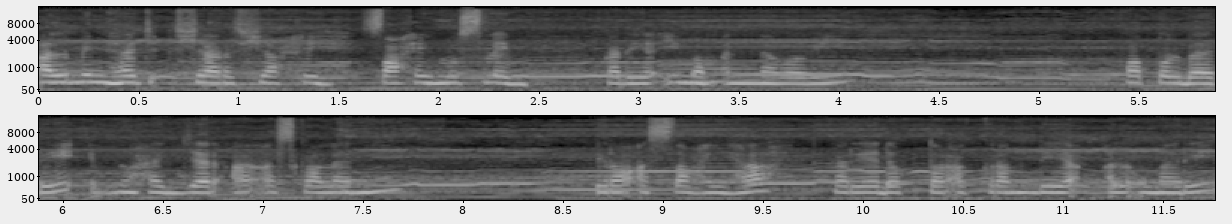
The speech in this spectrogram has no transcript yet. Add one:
Al-Minhaj Syar Syahih Sahih Muslim karya Imam An-Nawawi. Fatul Bari Ibnu Hajar Al-Asqalani. As Sahihah karya Dr. Akram Dia Al-Umari.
